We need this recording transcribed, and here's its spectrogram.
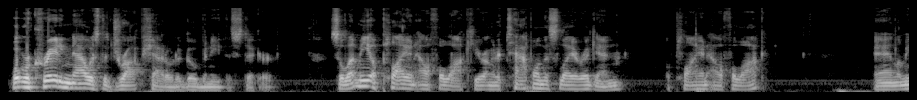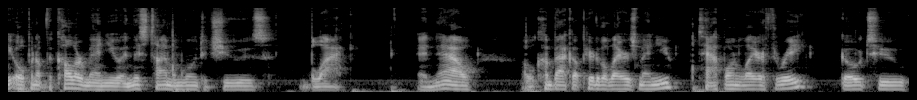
What we're creating now is the drop shadow to go beneath the sticker. So let me apply an alpha lock here. I'm going to tap on this layer again, apply an alpha lock, and let me open up the color menu, and this time I'm going to choose black. And now I will come back up here to the layers menu, tap on layer 3, go to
